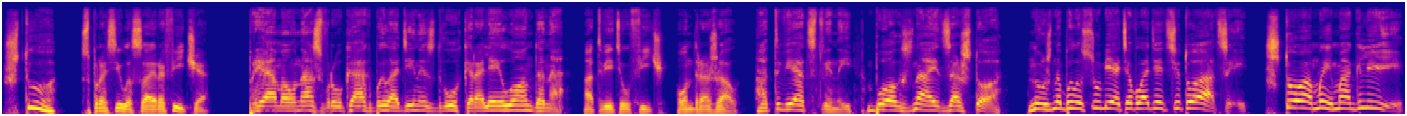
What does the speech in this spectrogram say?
«Что?» — спросила Сайра Фича. «Прямо у нас в руках был один из двух королей Лондона», — ответил Фич. Он дрожал. «Ответственный, бог знает за что. Нужно было суметь овладеть ситуацией. Что мы могли?»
